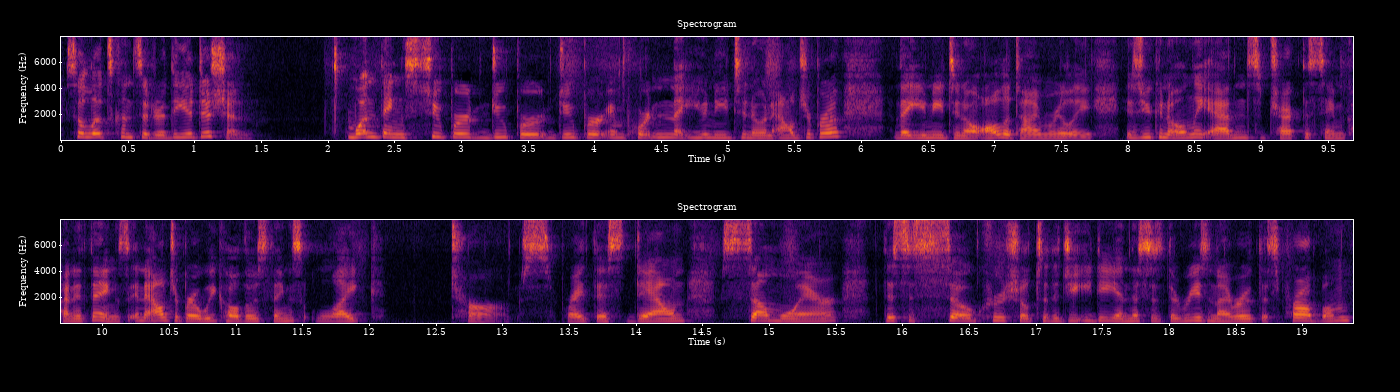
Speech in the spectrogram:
So let's consider the addition one thing super duper duper important that you need to know in algebra that you need to know all the time really is you can only add and subtract the same kind of things. In algebra we call those things like terms write this down somewhere. This is so crucial to the GED and this is the reason I wrote this problem.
